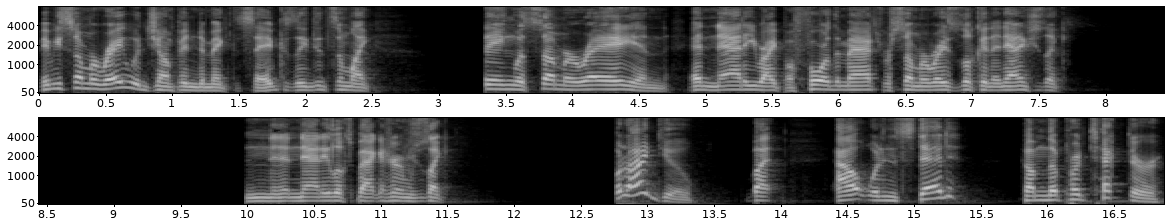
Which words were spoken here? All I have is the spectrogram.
maybe Summer Rae would jump in to make the save because they did some like thing with Summer Rae and and Natty right before the match where Summer Rae's looking at Natty. She's like, Natty looks back at her and she's like, "What did I do?" But out would instead come the protector,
